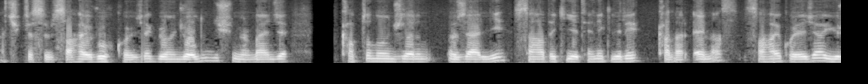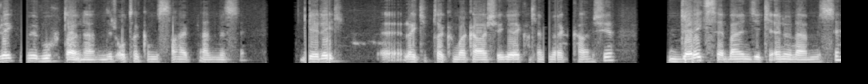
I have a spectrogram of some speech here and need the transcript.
açıkçası sahaya ruh koyacak bir oyuncu olduğunu düşünmüyorum. Bence kaptan oyuncuların özelliği sahadaki yetenekleri kadar en az sahaya koyacağı yürek ve ruh da önemlidir. O takımı sahiplenmesi. Gerek e, rakip takıma karşı gerek hakeme karşı gerekse bence ki en önemlisi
